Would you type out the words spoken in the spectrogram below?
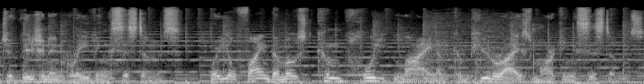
to Vision Engraving Systems, where you'll find the most complete line of computerized marking systems.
